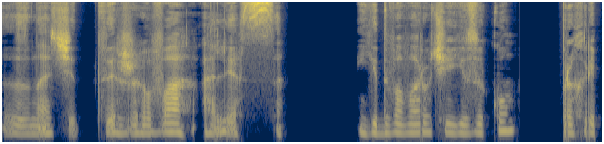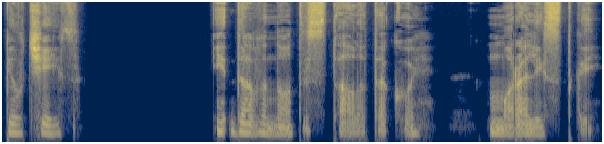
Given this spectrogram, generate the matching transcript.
«Значит, ты жива, Олесса?» Едва ворочая языком, прохрипел Чейз. «И давно ты стала такой моралисткой?»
